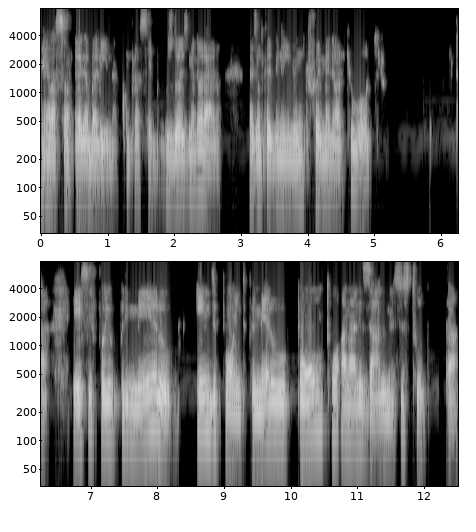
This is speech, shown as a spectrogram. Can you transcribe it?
em relação à pregabalina com placebo. Os dois melhoraram, mas não teve nenhum que foi melhor que o outro. Tá? Esse foi o primeiro endpoint, o primeiro ponto analisado nesse estudo. Tá?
